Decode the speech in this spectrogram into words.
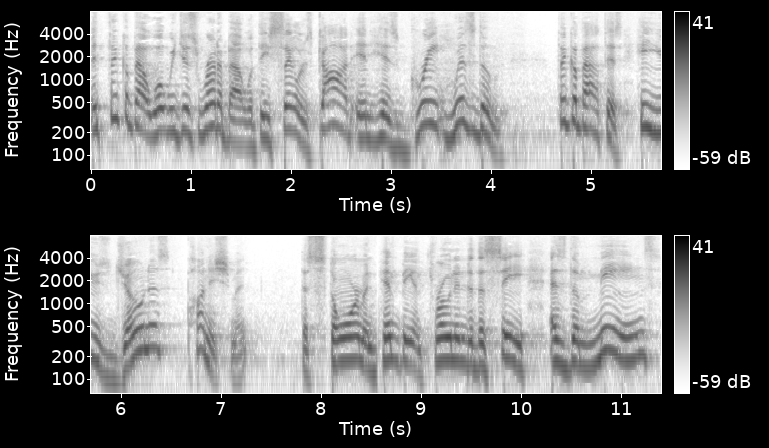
And think about what we just read about with these sailors. God, in His great wisdom, think about this. He used Jonah's punishment, the storm and him being thrown into the sea, as the means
